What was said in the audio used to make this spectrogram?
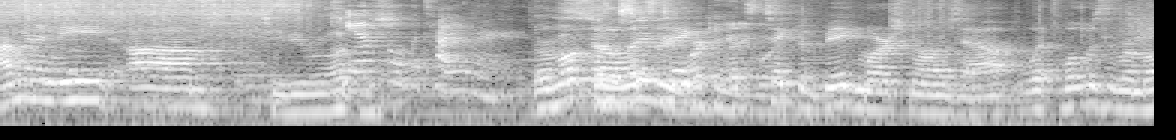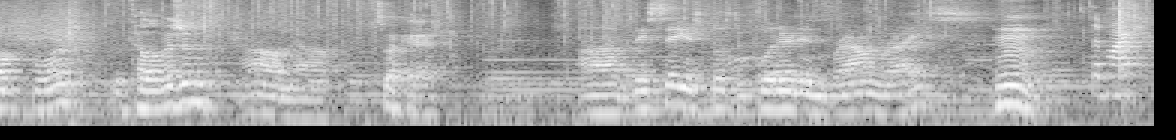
I'm gonna need. Um, TV remote. Cancel the timer. The remote so doesn't let's seem to be take working let's anymore. take the big marshmallows out. What what was the remote for? the television. Oh no. It's okay. Uh, they say you're supposed to put it in brown rice. Hmm. The marshmallows.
